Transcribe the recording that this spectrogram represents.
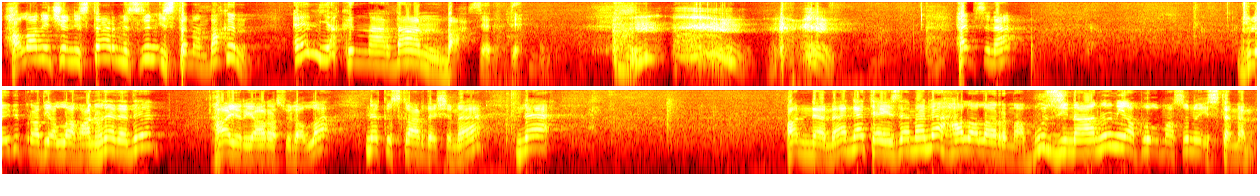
Halan için ister misin? İstemem. Bakın en yakınlardan bahsetti. Hepsine Cüleybib radıyallahu anh ne dedi? Hayır ya Resulallah ne kız kardeşime ne anneme ne teyzeme ne halalarıma bu zinanın yapılmasını istemem.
